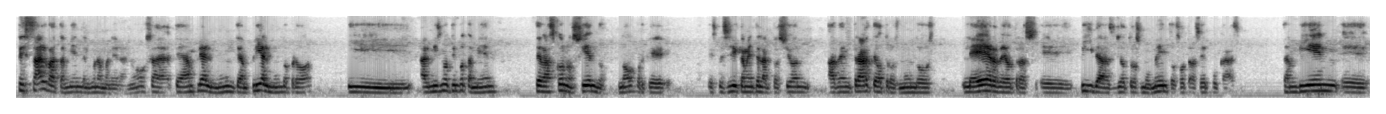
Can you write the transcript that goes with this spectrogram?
te salva también de alguna manera, ¿no? O sea, te amplía el mundo, te amplía el mundo, perdón, y al mismo tiempo también te vas conociendo, ¿no? Porque específicamente la actuación, adentrarte a otros mundos, leer de otras eh, vidas, de otros momentos, otras épocas, también eh,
